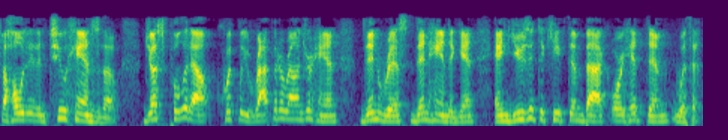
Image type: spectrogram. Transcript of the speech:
to hold it in two hands though. Just pull it out, quickly wrap it around your hand, then wrist, then hand again, and use it to keep them back or hit them with it.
